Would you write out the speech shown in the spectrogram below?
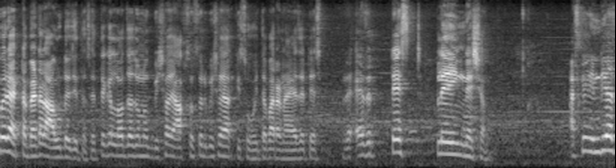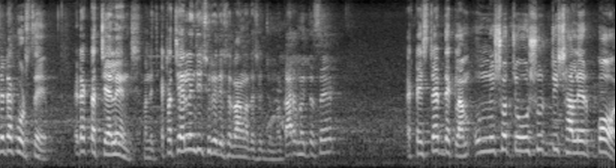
করে একটা ব্যাটার আউটে যেতেছে থেকে লজ্জাজনক বিষয়, আফসোসের বিষয় আর কিছু হইতে পারে না as a test as a test playing nation আজকে ইন্ডিয়া যেটা করছে, এটা একটা চ্যালেঞ্জ মানে একটা চ্যালেঞ্জই ছুড়ে দিয়েছে বাংলাদেশের জন্য। কারণ হইতেছে একটা স্ট্যাট দেখলাম, উনিশশো চৌষট্টি সালের পর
